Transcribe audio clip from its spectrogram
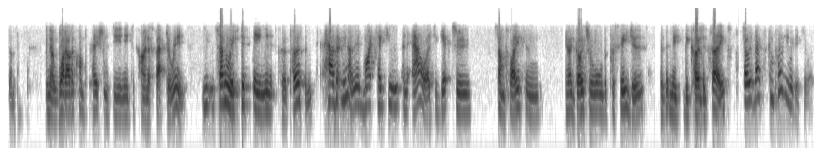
them? You know, what other complications do you need to kind of factor in? suddenly 15 minutes per person. How that, you know, it might take you an hour to get to some place and you know go through all the procedures because it needs to be COVID safe. So that's completely ridiculous.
